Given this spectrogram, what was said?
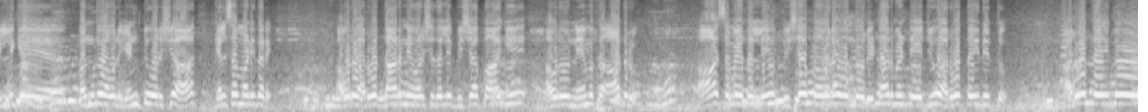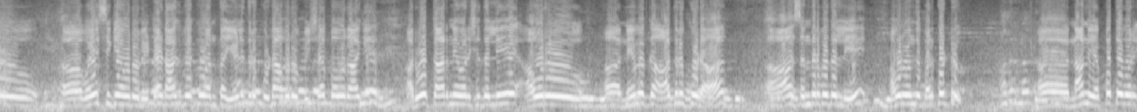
ಇಲ್ಲಿಗೆ ಬಂದು ಅವರು ಎಂಟು ವರ್ಷ ಕೆಲಸ ಮಾಡಿದ್ದಾರೆ. ಅವರು ಅರವತ್ತಾರನೇ ವರ್ಷದಲ್ಲಿ ಬಿಷಪ್ ಆಗಿ ಅವರು ನೇಮಕ ಆದರು. ಆ ಸಮಯದಲ್ಲಿ ಬಿಷಪ್ ಅವರ ಒಂದು ರಿಟೈರ್ಮೆಂಟ್ ಏಜು ಅರವತ್ತೈದು ಇತ್ತು ಅರವತ್ತೈದು ವಯಸ್ಸಿಗೆ ಅವರು ರಿಟೈರ್ಡ್ ಆಗಬೇಕು ಅಂತ ಹೇಳಿದ್ರು ಕೂಡ ಅವರು ಬಿಷಪ್ ಅವರಾಗಿ. ಅರವತ್ತಾರನೇ ವರ್ಷದಲ್ಲಿ ಅವರು ನೇಮಕ ಆದರೂ ಕೂಡ, ಆ ಸಂದರ್ಭದಲ್ಲಿ ಅವರು ಒಂದು ಬರ್ಕೊಟ್ರು. ನಾನು ಎಪ್ಪತ್ತೇ ವರ್,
